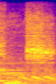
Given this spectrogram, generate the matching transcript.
darkness.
